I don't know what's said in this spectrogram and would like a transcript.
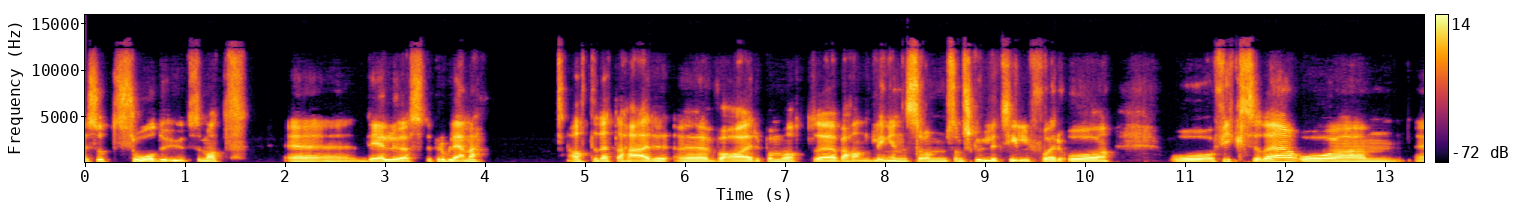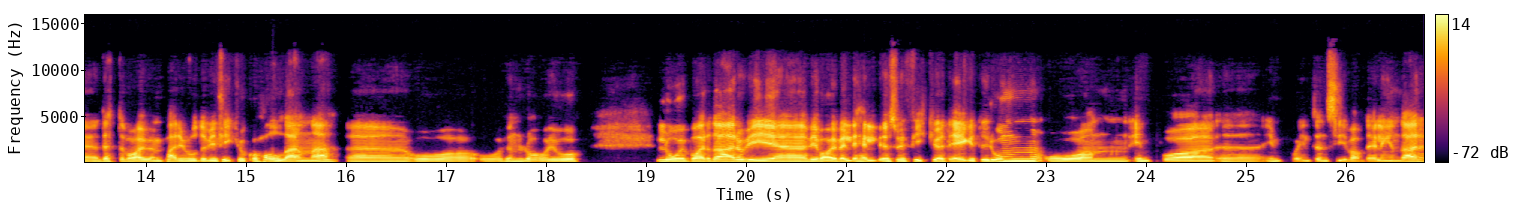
så, så det ut som at eh, det løste problemet at dette her uh, var på en måte behandlingen som, som skulle til for å, å fikse det. Og uh, dette var jo en periode vi fikk jo ikke holde henne, uh, og, og, hun lå jo, lå jo bare der. Og vi, vi, var jo veldig heldige, så vi fikk jo et eget rom og um, innpå, innpå intensivavdelingen der.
